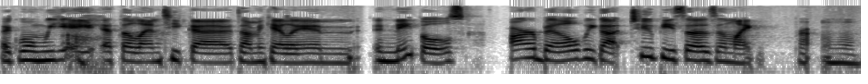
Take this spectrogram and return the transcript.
Like when we ate at the L'Antica da Michele in, in Naples, our bill, we got two pizzas and like mhm,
